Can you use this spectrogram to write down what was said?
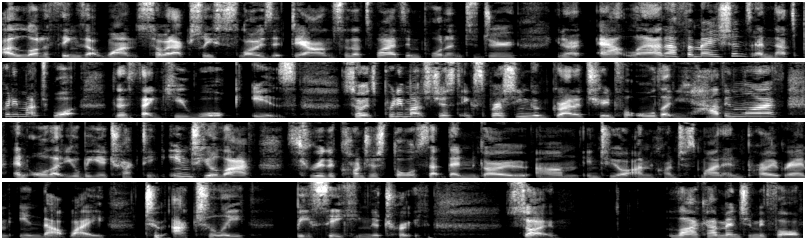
a lot of things at once. So it actually slows it down. So that's why it's important to do, you know, out loud affirmations. And that's pretty much what the thank you walk is. So it's pretty much just expressing your gratitude for all that you have in life and all that you'll be attracting into your life through the conscious thoughts that then go um, into your unconscious mind and program in that way to actually be seeking the truth. So, like I mentioned before,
